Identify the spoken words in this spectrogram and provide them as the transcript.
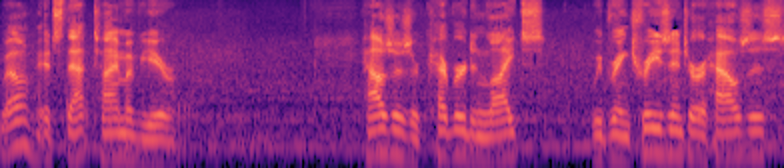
Well, it's that time of year. Houses are covered in lights. We bring trees into our houses.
